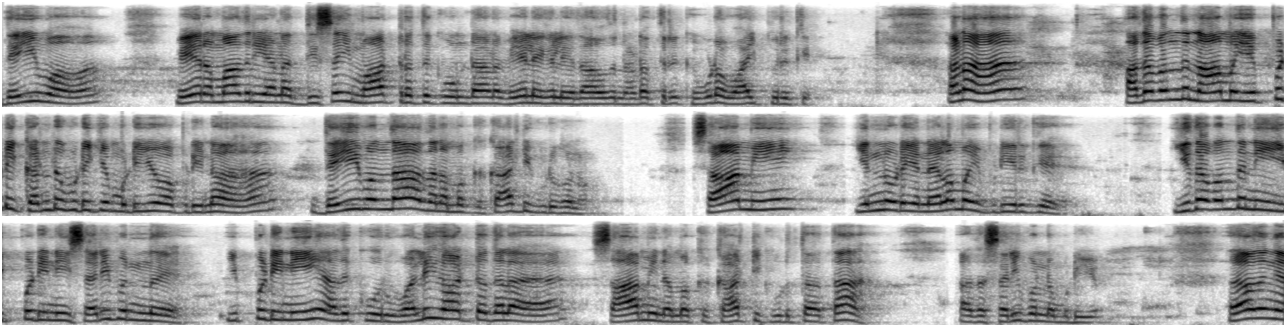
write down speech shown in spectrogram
தெய்வம் வேறு மாதிரியான திசை மாற்றத்துக்கு உண்டான வேலைகள் ஏதாவது நடத்துறதுக்கு கூட வாய்ப்பு இருக்குது ஆனால் அதை வந்து நாம் எப்படி கண்டுபிடிக்க முடியும் அப்படின்னா தெய்வம் தான் அதை நமக்கு காட்டி கொடுக்கணும். சாமி என்னுடைய நிலைமை இப்படி இருக்குது இதை வந்து நீ இப்படி நீ சரி பண்ணு. இப்படி நீ அதுக்கு ஒரு வழிகாட்டுதலை சாமி நமக்கு காட்டி கொடுத்தா தான் அதை சரி பண்ண முடியும். அதாவதுங்க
